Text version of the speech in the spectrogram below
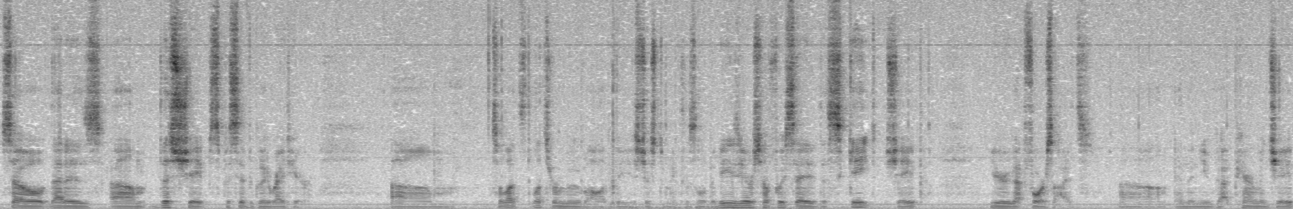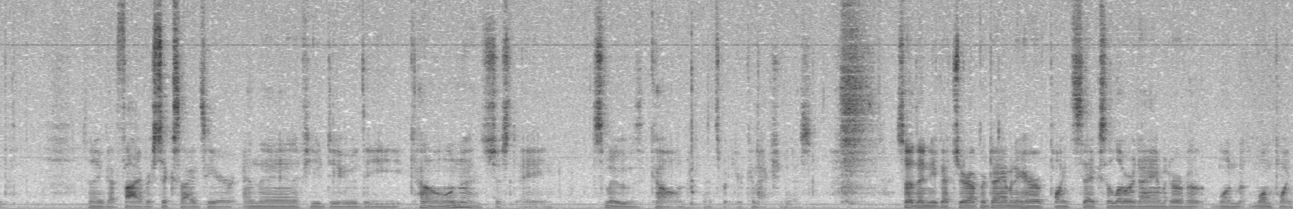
so that is um, this shape specifically right here. Um, so let's let's remove all of these just to make this a little bit easier. So if we say the skate shape, you've got four sides, um, and then you've got pyramid shape. So you've got five or six sides here, and then if you do the cone, it's just a smooth cone. That's what your connection is. So then you've got your upper diameter here of 0.6, a lower diameter of a 1 1.5.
